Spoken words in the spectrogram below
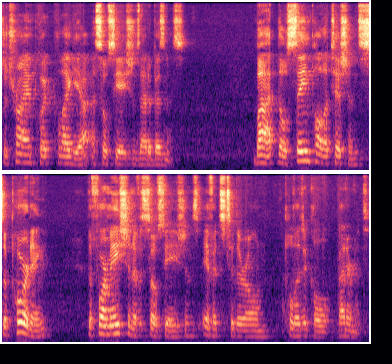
to try and put collegia associations out of business. But those same politicians supporting the formation of associations if it's to their own political betterment.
